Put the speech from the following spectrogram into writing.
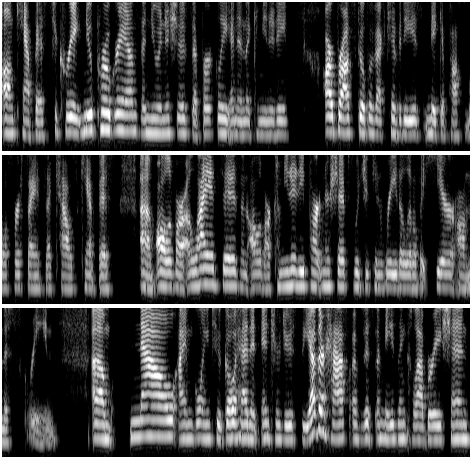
on campus to create new programs and new initiatives at Berkeley and in the community our broad scope of activities make it possible for Science at Cal's campus. Um, all of our alliances and all of our community partnerships, which you can read a little bit here on the screen. Um, now I'm going to go ahead and introduce the other half of this amazing collaboration,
